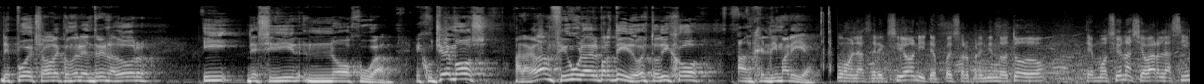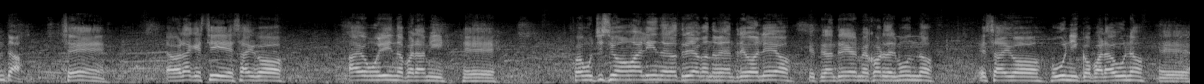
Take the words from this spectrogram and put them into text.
después de charlar con el entrenador y decidir no jugar. Escuchemos a la gran figura del partido. Esto dijo Ángel Di María. Como en la selección y te fue sorprendiendo todo. ¿Te emociona llevar la cinta? Sí, la verdad que sí, es algo algo muy lindo para mí. Eh, fue muchísimo más lindo el otro día cuando me la entregó Leo, que te la entregue el mejor del mundo. Es algo único para uno. Eh,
